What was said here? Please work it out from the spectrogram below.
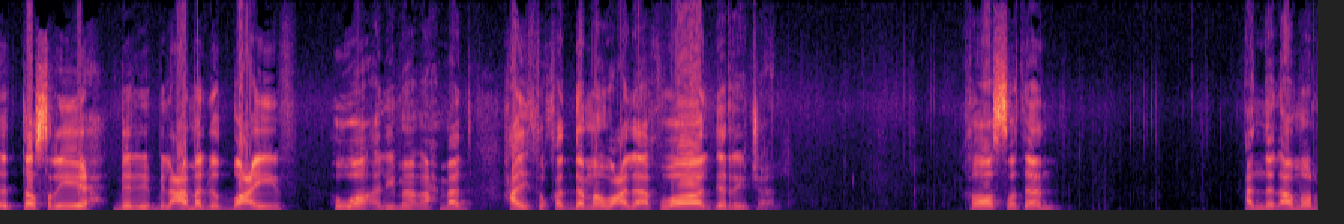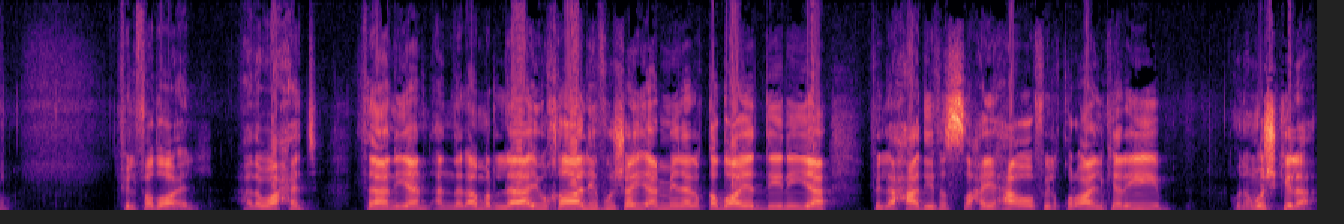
التصريح بالعمل بالضعيف هو الإمام أحمد حيث قدمه على أقوال الرجال. خاصة أن الأمر في الفضائل. هذا واحد. ثانيا أن الأمر لا يخالف شيئا من القضايا الدينية في الأحاديث الصحيحة أو في القرآن الكريم. هنا مشكلة.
